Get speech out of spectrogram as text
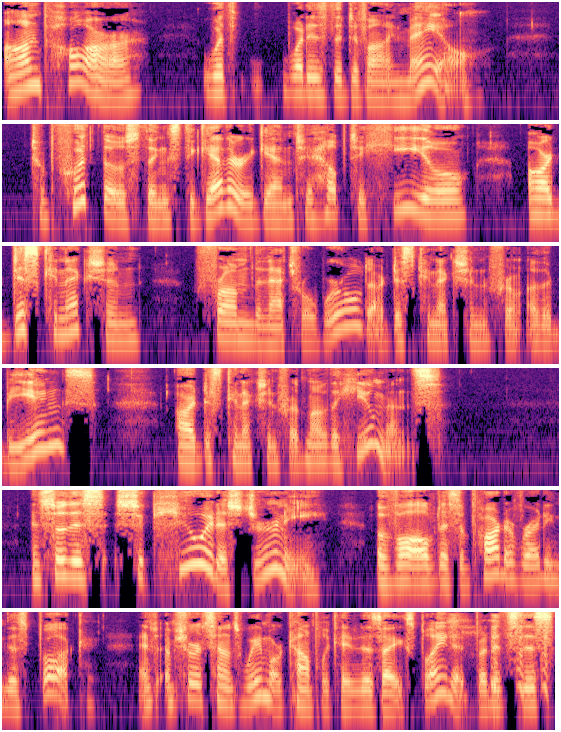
on par with what is the divine male, to put those things together again to help to heal our disconnection from the natural world, our disconnection from other beings, our disconnection from other humans. And so this circuitous journey evolved as a part of writing this book. And I'm sure it sounds way more complicated as I explain it, but it's this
